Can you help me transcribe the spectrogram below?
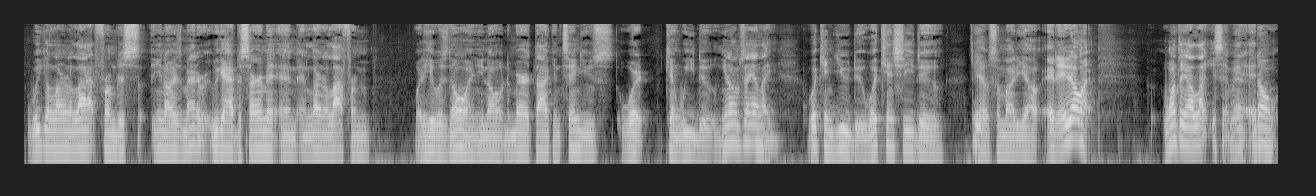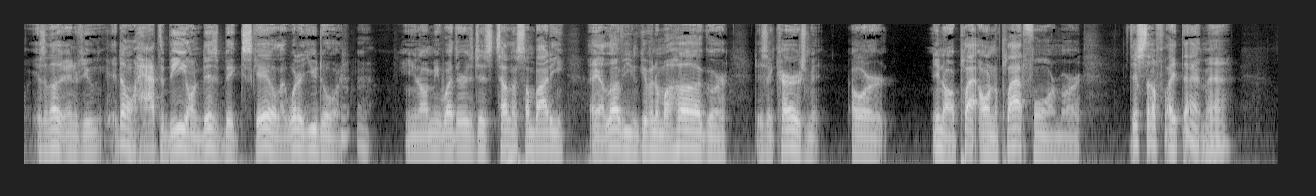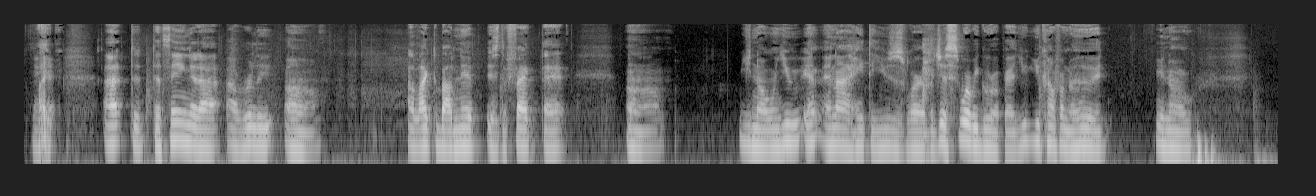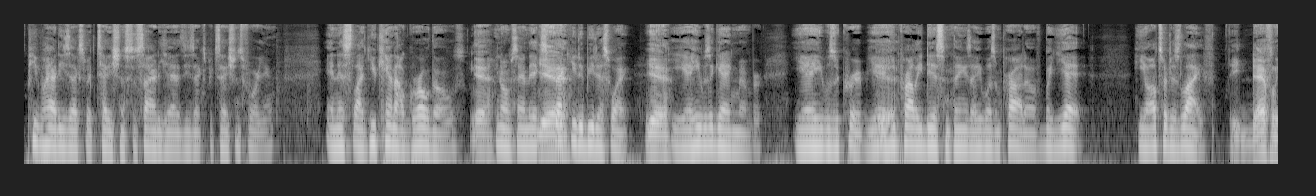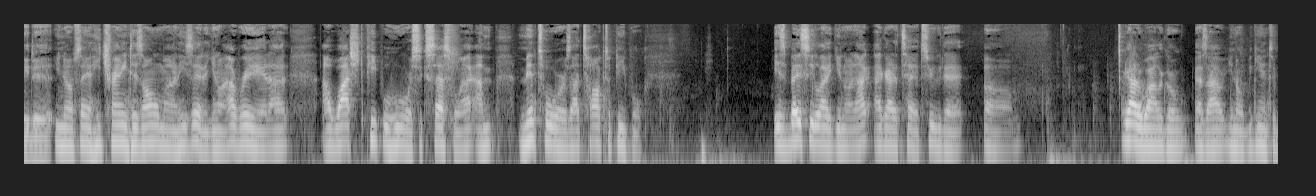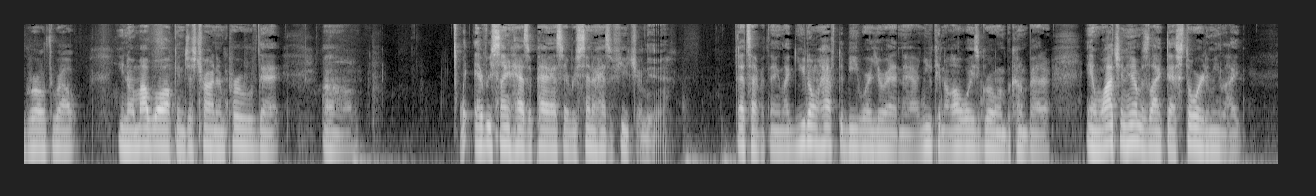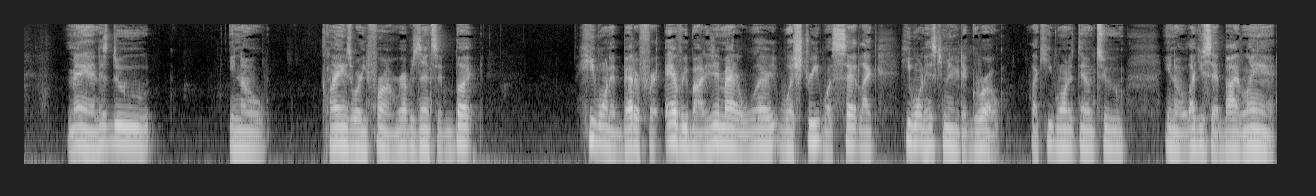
we can learn a lot from this. You know, his matter. We can have discernment and and learn a lot from what he was doing. You know, the marathon continues. What can we do? You know what I'm saying? Like, mm-hmm. what can you do? What can she do to help somebody out? And it don't. One thing I like you said, man. It don't. It's another interview. It don't have to be on this big scale. Like, what are you doing? You know what I mean? Whether it's just telling somebody, "Hey, I love you," giving them a hug, or just encouragement, or you know, a plat on a platform, or just stuff like that, man. Like, I, the the thing that I, I really um I liked about Nip is the fact that um you know when you and, and I hate to use this word but just where we grew up at you you come from the hood you know people have these expectations society has these expectations for you. And it's like you can't outgrow those. Yeah, you know what I'm saying? They expect Yeah. you to be this way. Yeah, yeah he was a gang member yeah he was a crip yeah, he probably did some things that he wasn't proud of but yet he altered his life he definitely did. you know what I'm saying? He trained his own mind. He said it. You know, I read, I I watched people who were successful. I, I mentors. I talked to people. It's basically like you know, and I, I got a tattoo that um, I got a while ago as I you know began to grow throughout you know my walk and just trying to improve that. Um, every saint has a past. Every sinner has a future Yeah, that type of thing. Like you don't have to be where you're at now. You can always grow and become better. And watching him is like that story to me. Like, man, this dude, you know, claims where he's from, represents it, but he wanted better for everybody. It didn't matter where what street was set. Like he wanted his community to grow. Like he wanted them to, you know, like you said, buy land.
